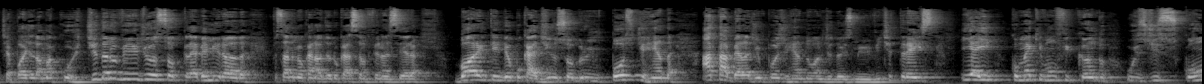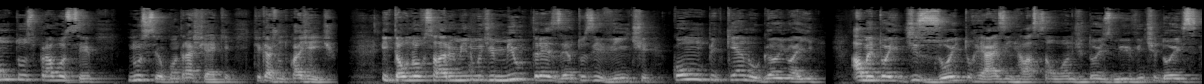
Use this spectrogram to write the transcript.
Você pode dar uma curtida no vídeo. Eu sou Kleber Miranda, você está no meu canal de educação financeira. Bora entender um bocadinho sobre o imposto de renda, a tabela de imposto de renda do ano de 2023 e aí como é que vão ficando os descontos para você no seu contra-cheque. Fica junto com a gente. Então, o novo salário mínimo de 1.320, com um pequeno ganho aí, aumentou aí 18 reais em relação ao ano de 2022.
